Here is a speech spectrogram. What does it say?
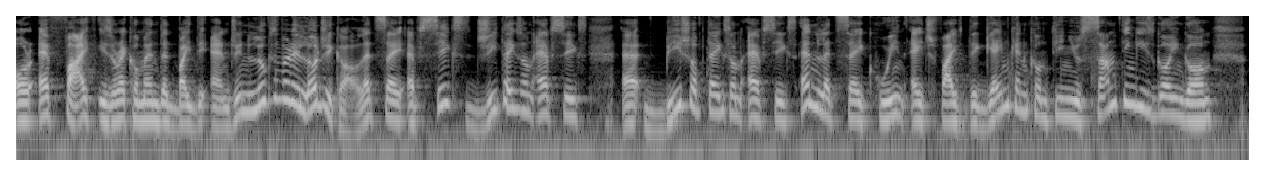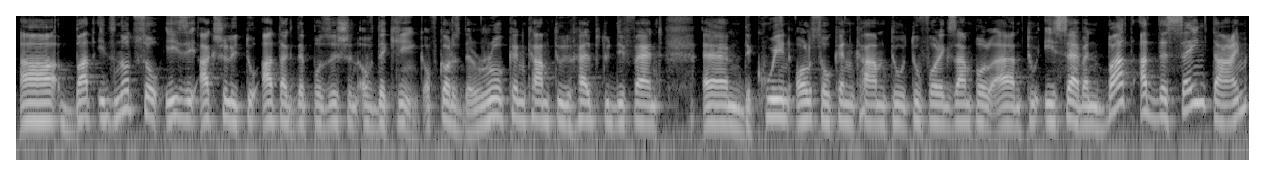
or f5 is recommended by the engine looks very logical. Let's say f6, g takes on f6, uh, bishop takes on f6, and let's say queen h5. The game can continue, something is going on, uh, but it's not so easy actually to attack the position of the king. Of course, the rook can come to help to defend, um, the queen also can come to, to for example, um, to e7, but at the same time,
